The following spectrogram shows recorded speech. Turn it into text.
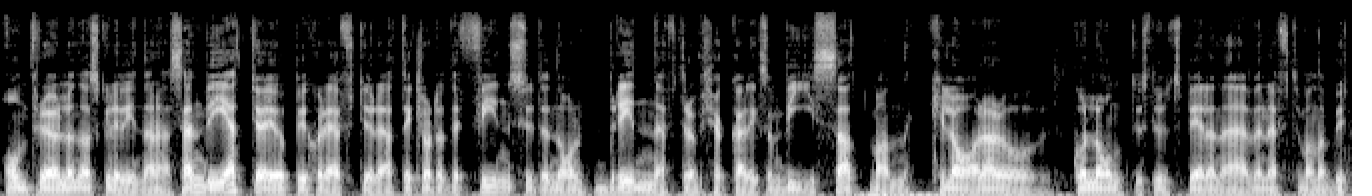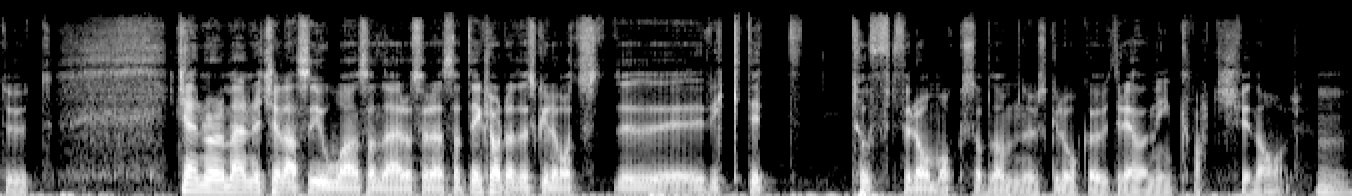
om Frölunda skulle vinna den här. Sen vet jag ju uppe i Skellefteå att det är klart att det finns ett enormt brinn efter att försöka liksom visa att man klarar att gå långt i slutspelen även efter man har bytt ut general manager Lasse Johansson där och sådär. Så det är klart att det skulle vara eh, riktigt tufft för dem också om de nu skulle åka ut redan i en kvartsfinal. Mm.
